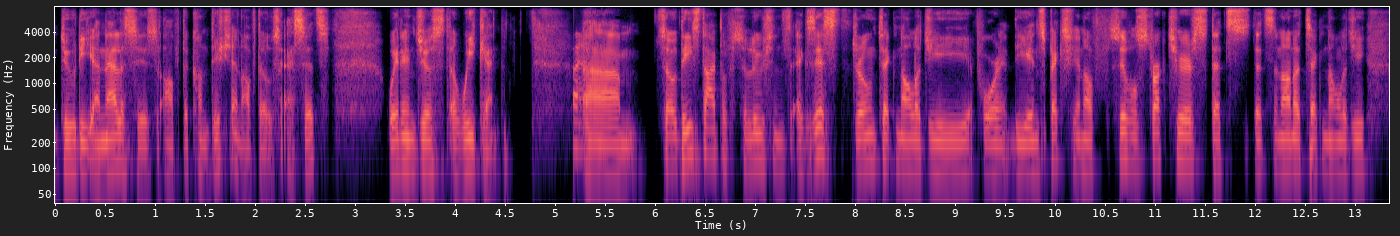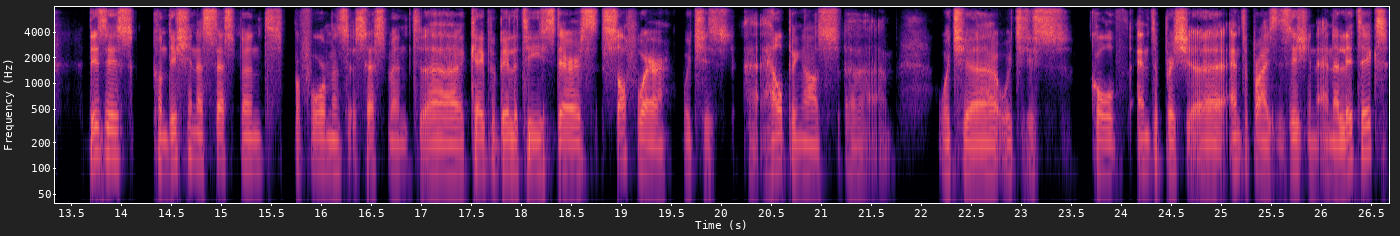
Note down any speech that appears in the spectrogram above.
do the analysis of the condition of those assets within just a weekend. Wow. Um, so these type of solutions exist. Drone technology for the inspection of civil structures. That's that's another technology. This is condition assessment, performance assessment uh, capabilities. There's software which is uh, helping us, uh, which uh, which is called enterprise uh, enterprise decision analytics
